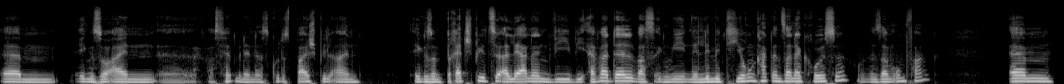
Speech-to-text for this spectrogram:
ähm, irgend so ein, äh, was fällt mir denn das gutes Beispiel ein? Irgend so ein Brettspiel zu erlernen wie, wie Everdell, was irgendwie eine Limitierung hat in seiner Größe und in seinem Umfang. Ähm,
